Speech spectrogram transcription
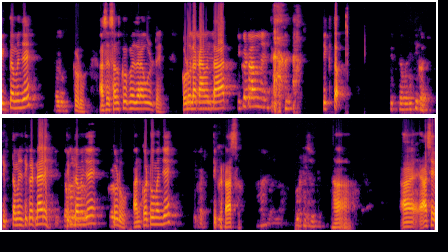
तिक्त म्हणजे? कडू. असे संस्कृत मध्ये जरा उलट आहे. कडूला काय म्हणतात? तिखट आलं नाही. तिक्त तिखट म्हणजे तिखट. तिक्त म्हणजे तिखट नाही रे. तिक्त म्हणजे कडू. आणि कटू म्हणजे? तिखट. असं. हा. असे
